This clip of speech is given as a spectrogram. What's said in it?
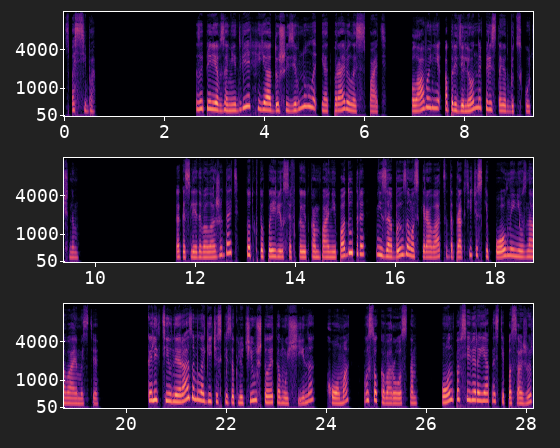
"Спасибо". Заперев за ней дверь, я от души зевнула и отправилась спать. Плавание определенно перестает быть скучным. Как и следовало ожидать, тот, кто появился в кают-компании под утро, не забыл замаскироваться до практически полной неузнаваемости. Коллективный разум логически заключил, что это мужчина, хома, высокого роста. Он, по всей вероятности, пассажир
